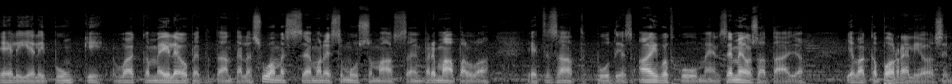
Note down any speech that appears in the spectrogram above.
Eli, eli punkki, vaikka meille opetetaan täällä Suomessa ja monessa muussa maassa ympäri maapalloa, että saat puutias aivot kuumeen, se me osataan jo ja vaikka borrelioosin.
